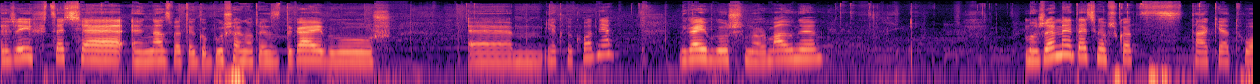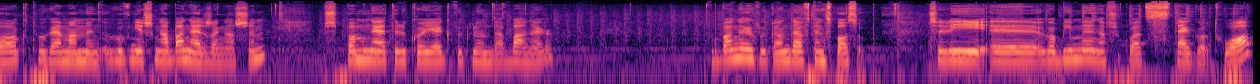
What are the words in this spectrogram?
Jeżeli chcecie e, nazwę tego brusza, no to jest dry brush, em, jak dokładnie? Dry brush normalny. Możemy dać na przykład takie tło, które mamy również na banerze naszym. Przypomnę tylko jak wygląda baner. Baner wygląda w ten sposób, czyli y, robimy na przykład z tego tło,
